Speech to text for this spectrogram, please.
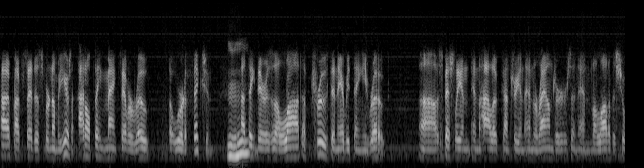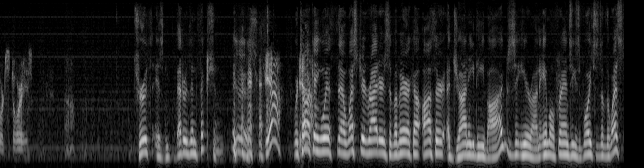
I've, I've said this for a number of years. I don't think Max ever wrote a word of fiction. Mhm. I think there is a lot of truth in everything he wrote, uh, especially in, in the High Low Country and, and the Rounders and, and a lot of his short stories. Truth is better than fiction. yes. Yeah. We're yeah. talking with uh, Western Writers of America author uh, Johnny D. Boggs here on Emil Franzi's Voices of the West.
